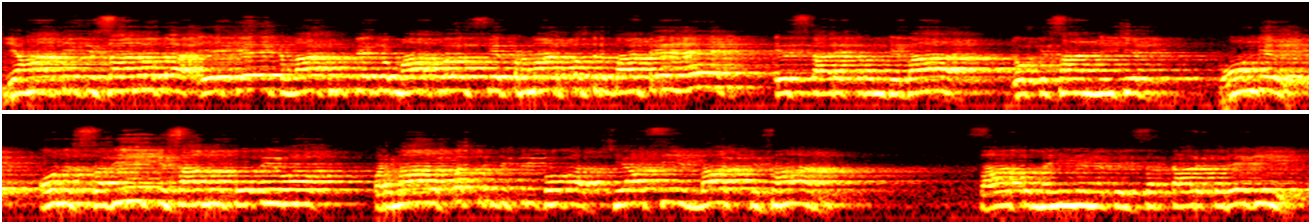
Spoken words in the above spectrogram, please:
यहाँ के किसानों का एक एक लाख रुपए जो माफ़ हुआ, उसके प्रमाण पत्र बांटे हैं। इस कार्यक्रम के बाद जो किसान नीचे होंगे, उन सभी किसानों को भी वह प्रमाण पत्र वितरित होगा। छियासी लाख किसान सात महीने में कोई सरकार करेगी?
